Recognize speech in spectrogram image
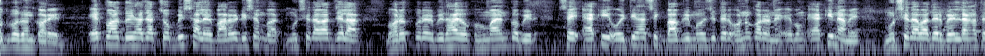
উদ্বোধন করেন। এরপর দুই হাজার চব্বিশ সালের বারোই ডিসেম্বর মুর্শিদাবাদ জেলার ভরতপুরের বিধায়ক হুমায়ুন কবির সেই একই ঐতিহাসিক বাবরি মসজিদের অনুকরণে এবং একই নামে মুর্শিদাবাদের বেলডাঙ্গাতে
